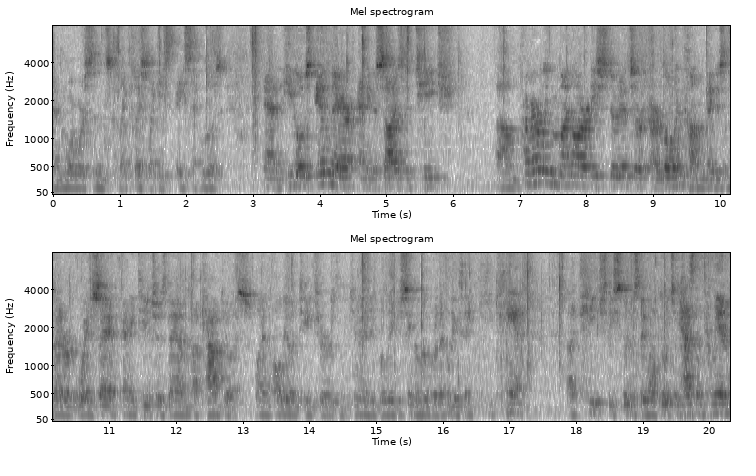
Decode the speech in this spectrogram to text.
and more worse than like places like East, East St. Louis. And he goes in there and he decides to teach um, primarily minority students or, or low income, maybe is a better way to say it, and he teaches them calculus when all the other teachers in the community believe, you've seen the movie where they believe they, he can't uh, teach these students, they won't do it. So he has them come in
